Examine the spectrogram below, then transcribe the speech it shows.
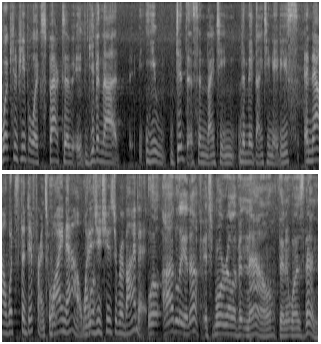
what can people expect, given that you did this in 19, the mid-1980s, and now what's the difference? Well, Why now? Why well, did you choose to revive it? Well, oddly enough, it's more relevant now than it was then,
